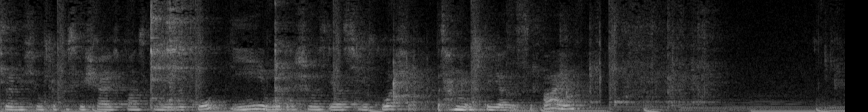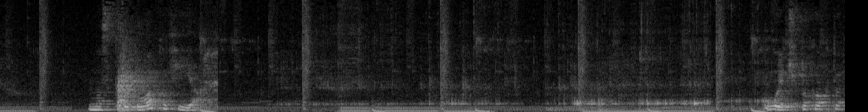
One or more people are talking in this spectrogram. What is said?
Сегодня все утро посвящаю испанскому языку, и вот решила сделать себе кофе, потому что я засыпаю. Наскребла кофея. Ой, что-то как-то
